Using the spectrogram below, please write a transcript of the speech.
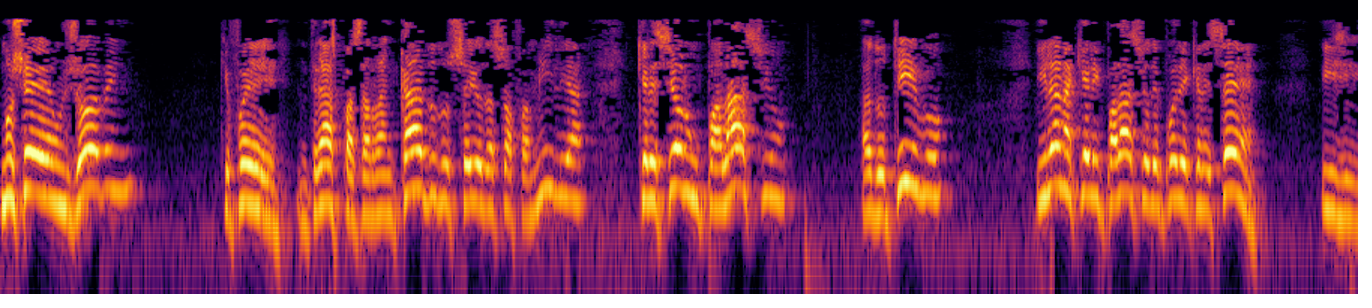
Moshe é um jovem que foi, entre aspas, arrancado do seio da sua família, cresceu num palácio adotivo, e lá naquele palácio, depois de crescer e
